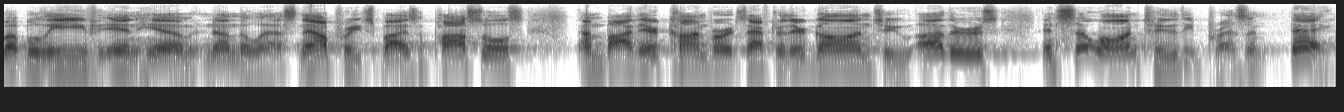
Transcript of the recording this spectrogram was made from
but believe in him nonetheless. Now preached by his apostles and by their converts after they're gone to others, and so on to the present day.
